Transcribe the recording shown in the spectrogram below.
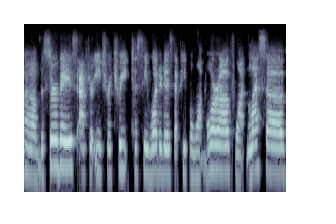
um, the surveys after each retreat to see what it is that people want more of, want less of.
